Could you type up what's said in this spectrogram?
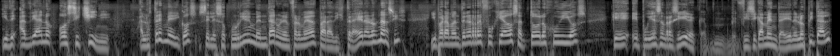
y de Adriano Ossicini. A los tres médicos se les ocurrió inventar una enfermedad para distraer a los nazis y para mantener refugiados a todos los judíos que eh, pudiesen recibir eh, físicamente ahí en el hospital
